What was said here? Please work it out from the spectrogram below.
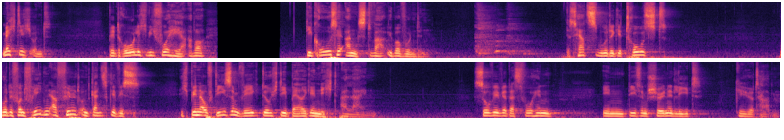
mächtig und bedrohlich wie vorher, aber die große Angst war überwunden. Das Herz wurde getrost, wurde von Frieden erfüllt und ganz gewiss, ich bin auf diesem Weg durch die Berge nicht allein. So wie wir das vorhin in diesem schönen Lied gehört haben.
